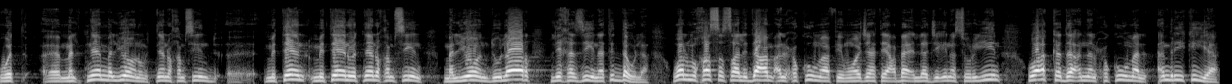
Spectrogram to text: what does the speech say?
2 مليون و250 200 252 مليون دولار لخزينة الدولة والمخصصة لدعم الحكومة في مواجهة أعباء اللاجئين السوريين وأكد أن الحكومة الأمريكية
